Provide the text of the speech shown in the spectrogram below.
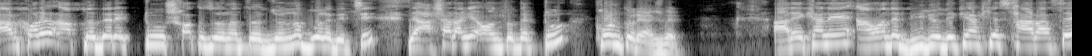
তারপরেও আপনাদের একটু সচেতনতার জন্য বলে দিচ্ছি যে আসার আগে অন্তত একটু ফোন করে আসবেন। আর এখানে আমাদের ভিডিও দেখে আসলে স্যার আছে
